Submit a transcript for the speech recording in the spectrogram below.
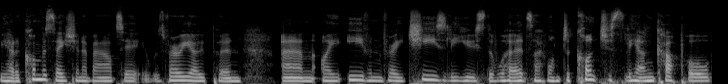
We had a conversation about it. It was very open, and I even very cheesily used the words "I want to consciously uncouple,"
